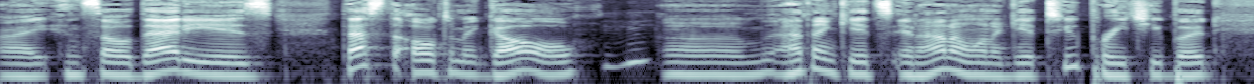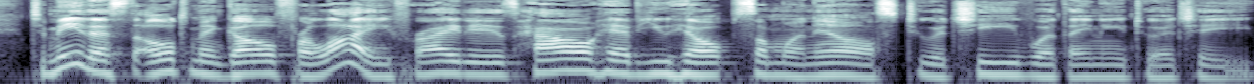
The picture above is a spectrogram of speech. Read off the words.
Right. And so that is, that's the ultimate goal. Um, I think it's, and I don't want to get too preachy, but to me, that's the ultimate goal for life, right? Is how have you helped someone else to achieve what they need to achieve?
